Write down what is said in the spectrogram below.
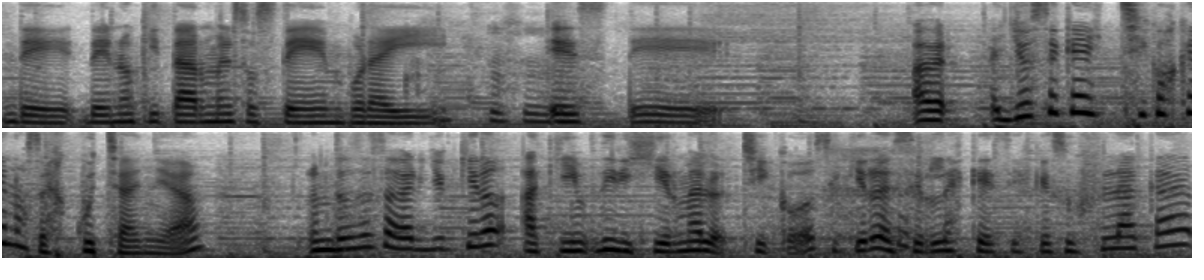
de, de no quitarme el sostén por ahí, este... A ver, yo sé que hay chicos que nos escuchan ya. Entonces, a ver, yo quiero aquí dirigirme a los chicos y quiero decirles que si es que su flaca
